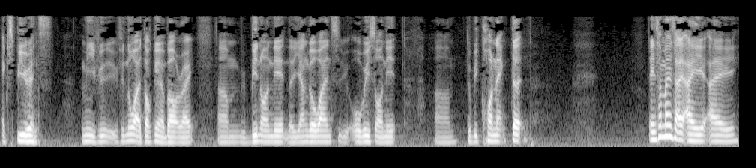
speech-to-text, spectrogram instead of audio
experience. I mean, if you, if you know what I'm talking about, right? Um, we've been on it, the younger ones, we're always on it, um, to be connected. And sometimes I, I, I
